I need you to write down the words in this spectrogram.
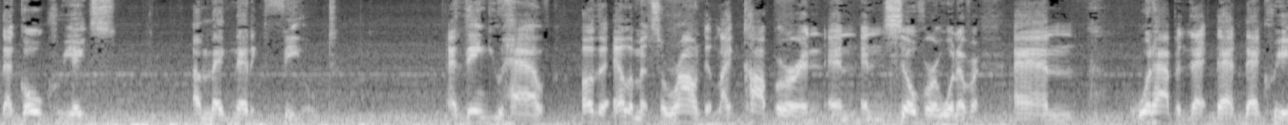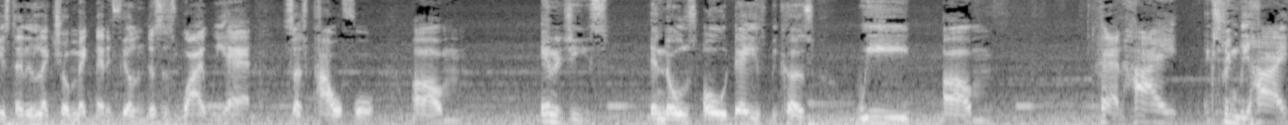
That gold creates a magnetic field. And then you have other elements around it, like copper and, and, and silver or whatever. And what happens? That, that, that creates that electromagnetic field. And this is why we had such powerful um, energies in those old days because we um, had high, extremely high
